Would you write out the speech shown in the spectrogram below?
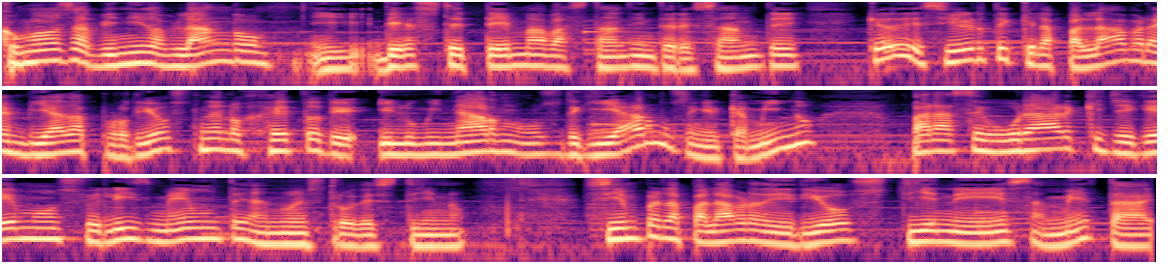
Como hemos venido hablando de este tema bastante interesante, quiero decirte que la palabra enviada por Dios tiene el objeto de iluminarnos, de guiarnos en el camino para asegurar que lleguemos felizmente a nuestro destino. Siempre la palabra de Dios tiene esa meta,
